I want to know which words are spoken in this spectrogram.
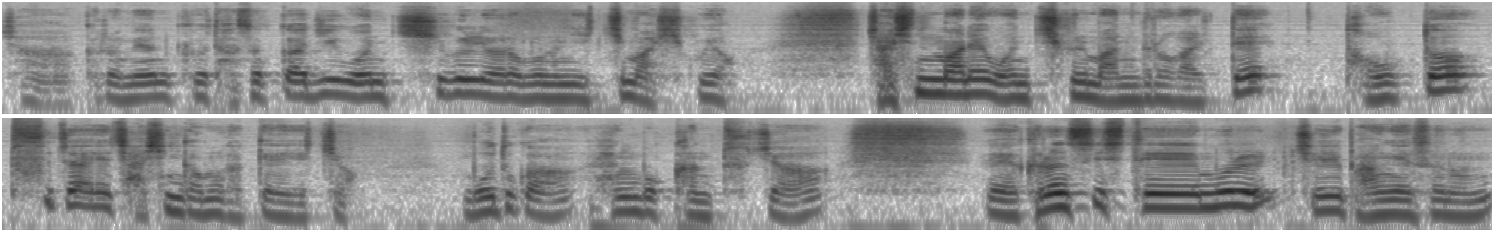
자, 그러면 그 다섯 가지 원칙을 여러분은 잊지 마시고요. 자신만의 원칙을 만들어 갈 때 더욱더 투자에 자신감을 갖게 되겠죠. 모두가 행복한 투자, 예, 그런 시스템을 제 방에서는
